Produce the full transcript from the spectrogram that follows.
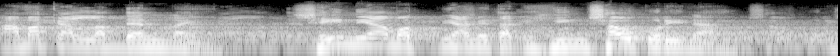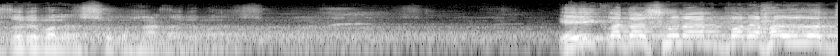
আমাকে আল্লাহ দেন নাই। সেই নিয়ামত নিয়ে আমি তাকে হিংসাও করি না। জোরে বলেন সুবহান এই কথা শোনার পরে হজরত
